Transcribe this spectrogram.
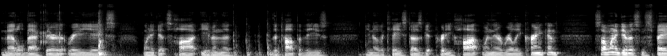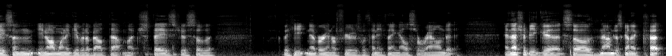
metal back there that radiates when it gets hot. Even the, the top of these, you know, the case does get pretty hot when they're really cranking. So I want to give it some space and, you know, I want to give it about that much space just so the, the heat never interferes with anything else around it. And that should be good. So now I'm just going to cut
